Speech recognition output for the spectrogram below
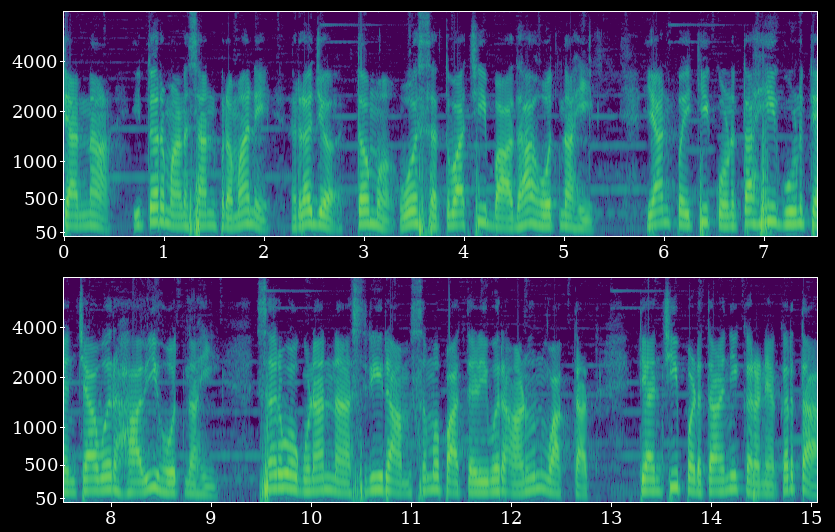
त्यांना इतर माणसांप्रमाणे रज तम व सत्वाची बाधा होत नाही. यांपैकी कोणताही गुण त्यांच्यावर हावी होत नाही. सर्व गुणांना श्रीराम समपातळीवर आणून वागतात. त्यांची पडताळणी करण्याकरता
